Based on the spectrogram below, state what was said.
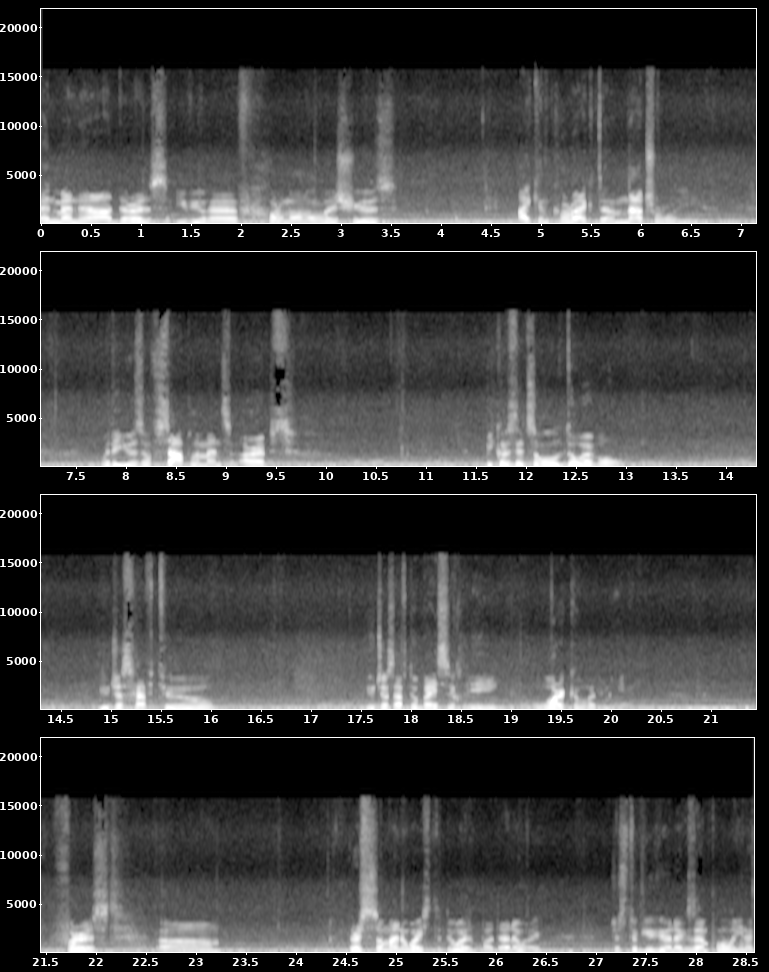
and many others if you have hormonal issues I can correct them naturally with the use of supplements herbs because it's all doable. You just have to you just have to basically work with me. First um, there's so many ways to do it but anyway just to give you an example in a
